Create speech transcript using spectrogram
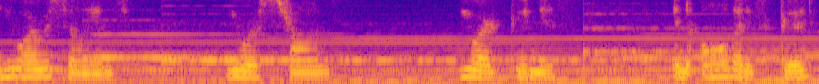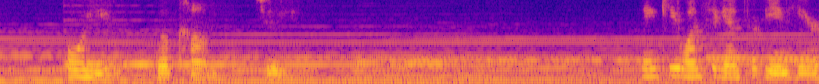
you are resilient, you are strong, you are goodness, and all that is good for you will come to you. Thank you once again for being here.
